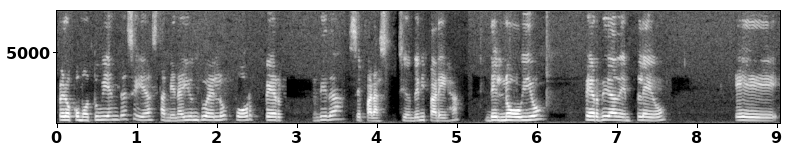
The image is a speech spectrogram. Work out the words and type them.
Pero como tú bien decías, también hay un duelo por pérdida, separación de mi pareja, del novio, pérdida de empleo. Eh,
